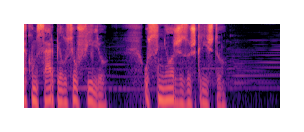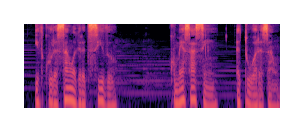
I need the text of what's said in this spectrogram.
a começar pelo seu Filho, o Senhor Jesus Cristo. E de coração agradecido, começa assim a tua oração.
